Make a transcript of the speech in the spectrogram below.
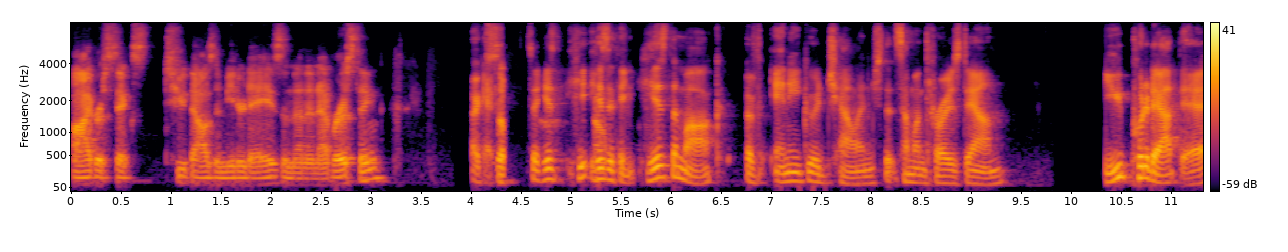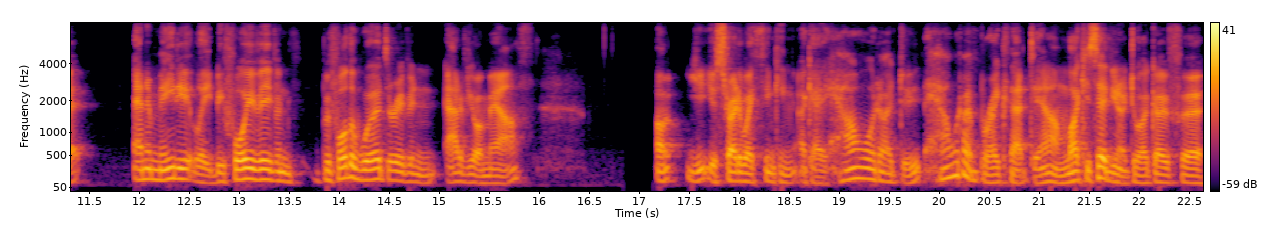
five or six 2,000 meter days and then an Everesting. Okay. So, so here's here's the thing. Here's the mark of any good challenge that someone throws down you put it out there and immediately before you've even before the words are even out of your mouth uh, you, are straight away thinking okay how would i do how would i break that down like you said you know do i go for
